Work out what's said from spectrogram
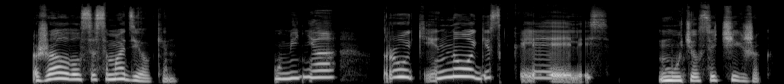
— жаловался Самоделкин. «У меня руки и ноги склеились», — мучился Чижик.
